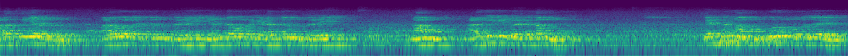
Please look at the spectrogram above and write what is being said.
அரசியல் அலுவலகத்திலும் சரி எந்த ஒரு இடத்திலும் சரி நாம் என்ற விதம் என்று நாம் கூறும்போது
